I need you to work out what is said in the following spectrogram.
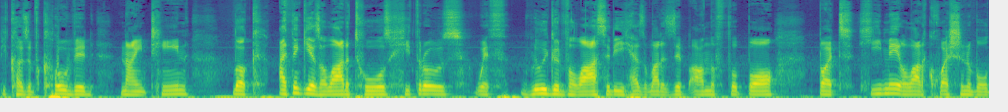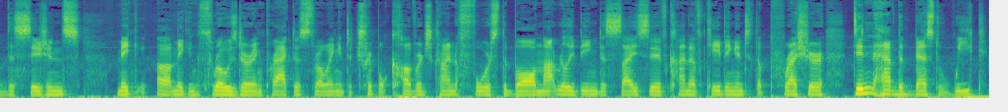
because of COVID 19 look, I think he has a lot of tools. He throws with really good velocity, has a lot of zip on the football, but he made a lot of questionable decisions making uh, making throws during practice, throwing into triple coverage, trying to force the ball, not really being decisive, kind of caving into the pressure. Didn't have the best week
